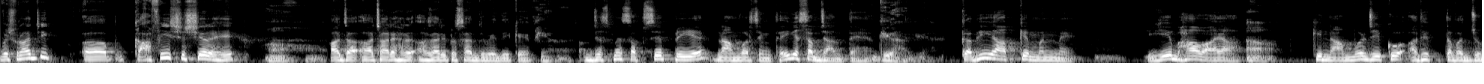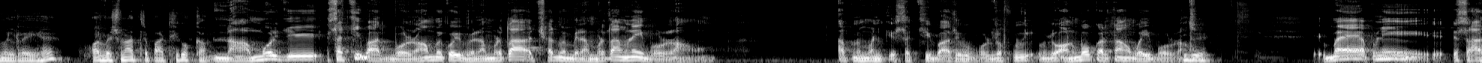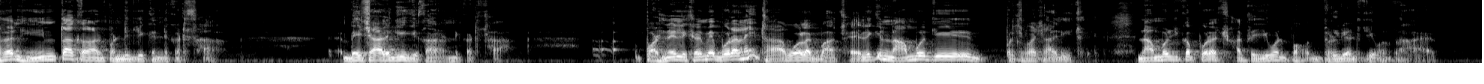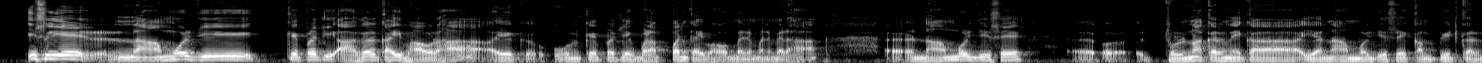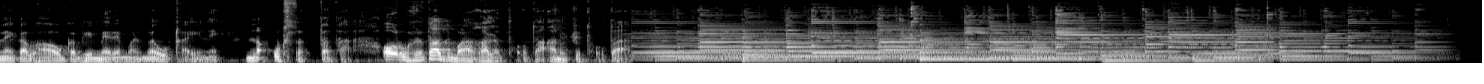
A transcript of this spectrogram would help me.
विश्वनाथ जी काफ़ी शिष्य रहे हाँ हाँ। आचार्य हजारी प्रसाद द्विवेदी के। हाँ। जिसमें सबसे प्रिय नामवर सिंह थे ये सब जानते हैं। जी हाँ जी कभी आपके मन में ये भाव आया कि नामवर जी को अधिक तवज्जो मिल रही है और विश्वनाथ त्रिपाठी को कम? नामवर जी सच्ची बात बोल रहा हूँ मैं कोई विनम्रता छद में विनम्रता में नहीं बोल रहा हूँ। अपने मन की सच्ची बात है वो बोल जो जो अनुभव करता हूँ वही बोल रहा हूँ। जी। मैं अपनी साधनहीनता के कारण पंडित जी के निकट था, बेचारगी के कारण निकट था। पढ़ने लिखने में बुरा नहीं था, वो अलग बात है, लेकिन नामुर जी प्रतिभाशाली थे। नामुर जी का पूरा छात्र जीवन बहुत ब्रिलियंट जीवन रहा है। इसलिए नामुर जी के प्रति आदर का ही भाव रहा, एक उनके प्रति एक बड़प्पन का ही भाव मेरे मन में रहा। नामुर जी से तुलना करने का या नाम जैसे कम्पीट करने का भाव कभी मेरे मन में उठा ही नहीं। न उठ सकता था और उठता तो बड़ा गलत होता, अनुचित होता।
